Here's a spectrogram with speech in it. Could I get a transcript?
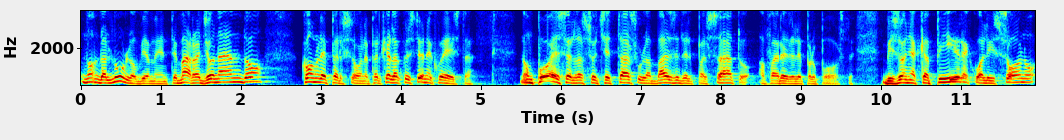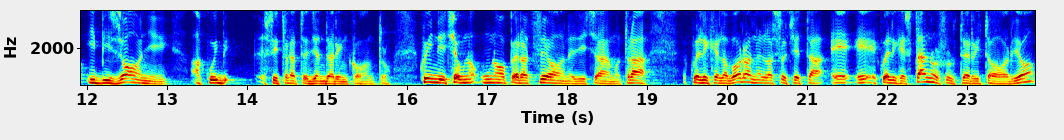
non dal nulla ovviamente, ma ragionando con le persone, perché la questione è questa. Non può essere la società sulla base del passato a fare delle proposte. Bisogna capire quali sono i bisogni a cui si tratta di andare incontro. Quindi c'è un'operazione, diciamo, tra quelli che lavorano nella società e, e quelli che stanno sul territorio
